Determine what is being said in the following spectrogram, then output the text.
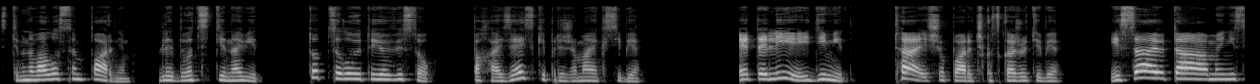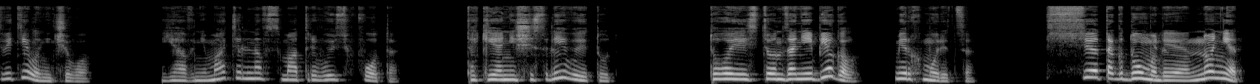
с темноволосым парнем, лет двадцати на вид. Тот целует ее в висок, по-хозяйски прижимая к себе. «Это Лия и Демид. Та еще парочка, скажу тебе. Исаю там и не светило ничего». Я внимательно всматриваюсь в фото. Такие они счастливые тут. То есть он за ней бегал? Мир хмурится. Все так думали, но нет.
